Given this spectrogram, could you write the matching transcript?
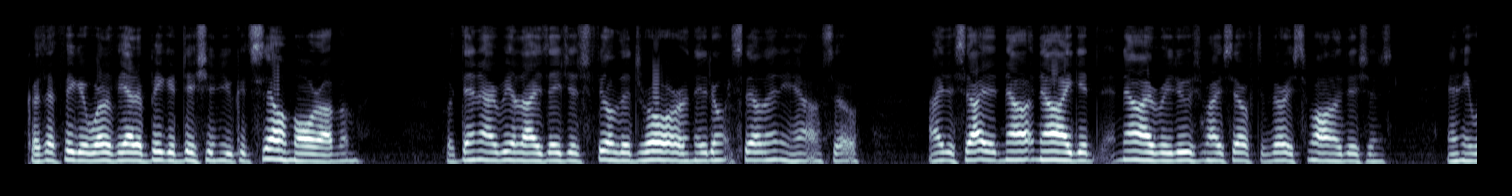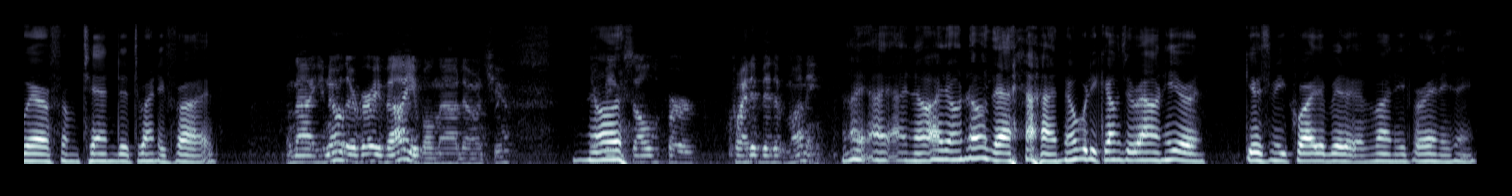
because I figured, well, if you had a big edition, you could sell more of them. But then I realized they just fill the drawer and they don't sell anyhow. So I decided now, now I get now I've reduced myself to very small editions, anywhere from 10 to 25. Well, now, you know they're very valuable now, don't you? They're being sold for quite a bit of money. I, I, I know I don't know that. Nobody comes around here and gives me quite a bit of money for anything.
